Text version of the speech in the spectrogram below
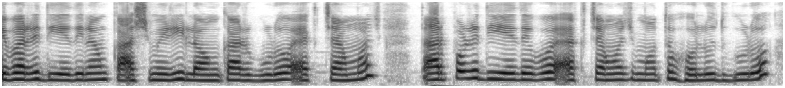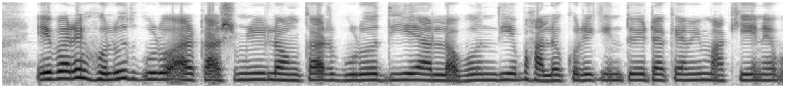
এবারে দিয়ে দিলাম কাশ্মীরি লঙ্কার গুঁড়ো এক চামচ। তারপরে দিয়ে দেব এক চামচ মতো হলুদ গুঁড়ো। এবারে হলুদ গুঁড়ো আর কাশ্মীরি লঙ্কার গুঁড়ো দিয়ে আর লবণ দিয়ে ভালো করে কিন্তু এটাকে আমি মাখিয়ে নেব।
